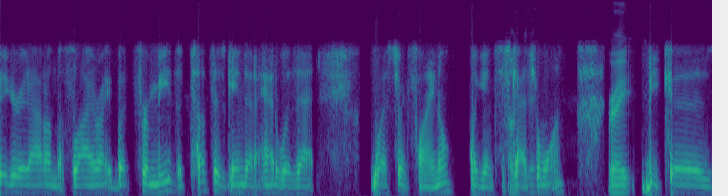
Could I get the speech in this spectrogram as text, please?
figure it out on the fly, right? But for me, the toughest game that I had was that Western Final against Saskatchewan, okay. right? Because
